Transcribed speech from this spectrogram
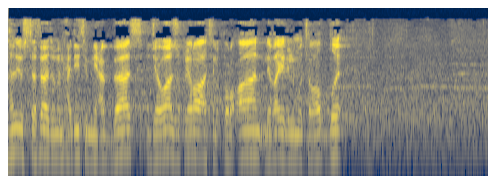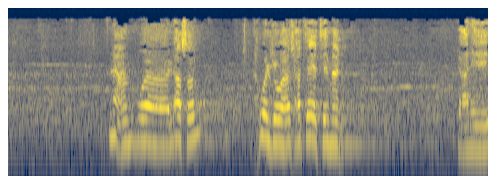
هل يستفاد من حديث ابن عباس جواز قراءة القرآن لغير المتوضئ؟ نعم والأصل هو الجواز حتى يأتي المنع. يعني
